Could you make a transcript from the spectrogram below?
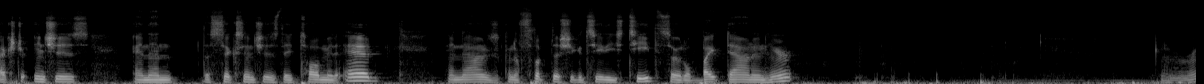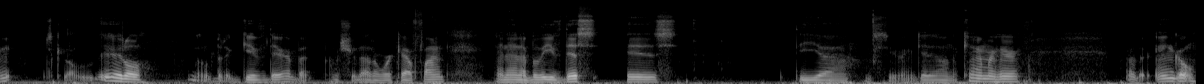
extra inches, and then the six inches they told me to add. And now I'm just going to flip this. You can see these teeth, so it'll bite down in here. All right, let's get a little, little bit of give there, but I'm sure that'll work out fine. And then I believe this is the, uh, let's see if I can get it on the camera here other angle.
